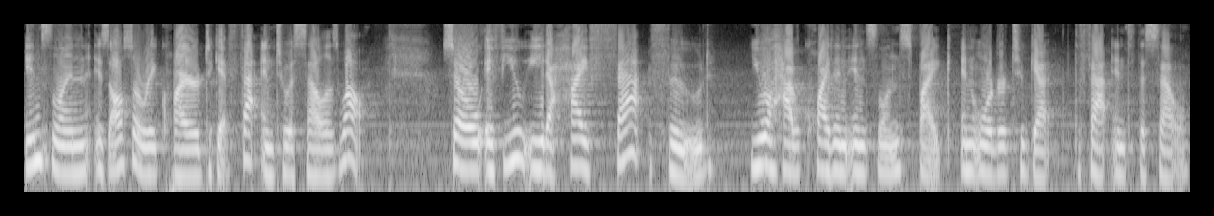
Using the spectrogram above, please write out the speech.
insulin is also required to get fat into a cell as well. So if you eat a high fat food, you will have quite an insulin spike in order to get the fat into the cell.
